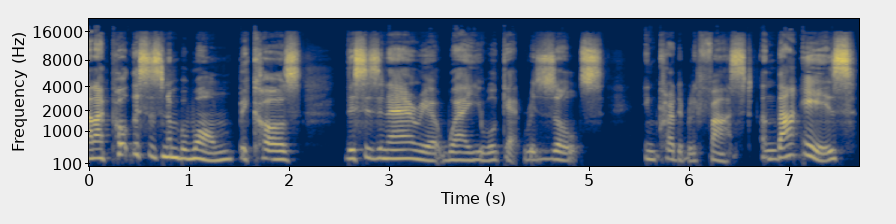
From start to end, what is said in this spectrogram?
And I put this as number one because this is an area where you will get results incredibly fast. And that is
